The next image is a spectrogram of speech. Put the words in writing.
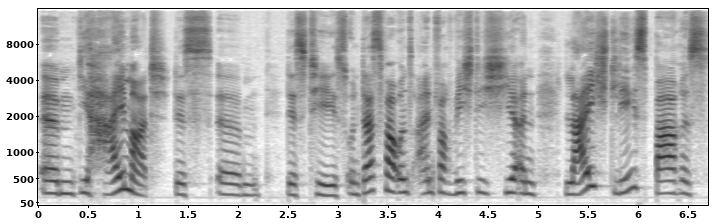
ähm, die Heimat des, ähm, des Tees und das war uns einfach wichtig, hier ein leicht lesbares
